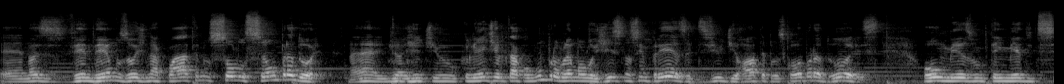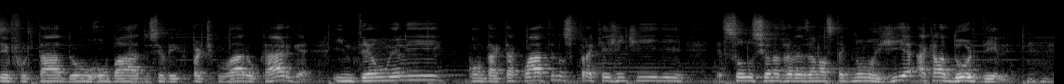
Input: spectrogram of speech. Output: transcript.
é, nós vendemos hoje na Quaterno solução para dor. Né? Então uhum. a gente, o cliente ele está com algum problema logístico na sua empresa, desvio de rota pelos colaboradores, ou mesmo tem medo de ser furtado ou roubado seu veículo particular ou carga, então ele contacta a Quaternos para que a gente eh, solucione através da nossa tecnologia aquela dor dele. Uhum.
